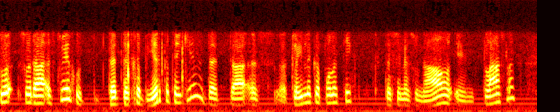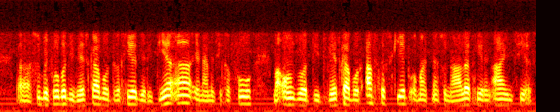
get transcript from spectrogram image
So so daar is twee goed. Dit dit gebeur partykeer dat daar is uh, kleinlike politiek tussen nasionaal en plaaslik. Uh so byvoorbeeld die Weskaap word regeer deur die DA en dan is die gevoel maar ons word die Weskaap word afgeskeep omdat nasionale regering ANC is.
